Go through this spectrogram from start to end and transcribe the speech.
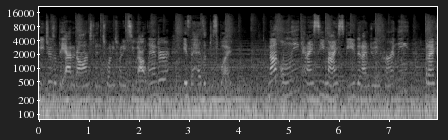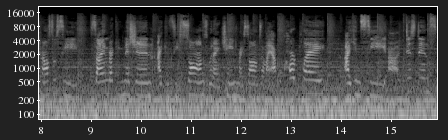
Features that they added on to the 2022 Outlander is the heads-up display. Not only can I see my speed that I'm doing currently, but I can also see sign recognition. I can see songs when I change my songs on my Apple CarPlay. I can see uh, distance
